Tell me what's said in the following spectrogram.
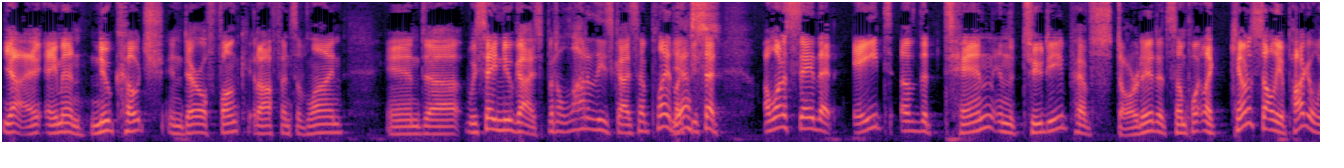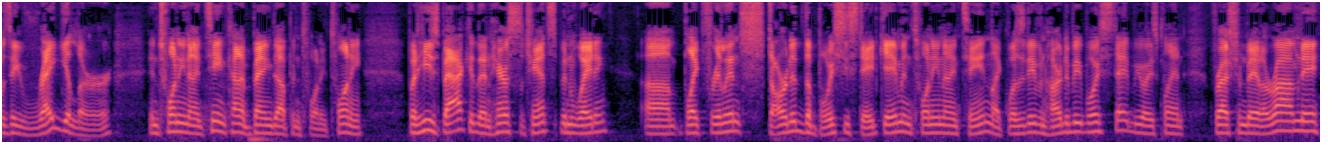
Yeah, a- amen. New coach in Darrell Funk at offensive line. And uh, we say new guys, but a lot of these guys have played. Like Yes. you said, I want to say that eight of the 10 in the two deep have started at some point. Like Keanu Saliapaga was a regular in 2019, kind of banged up in 2020, but he's back. And then Harris LaChance has been waiting. Um, Blake Freeland started the Boise State game in 2019. Like, was it even hard to beat Boise State? BYU's playing freshman Baylor Romney,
